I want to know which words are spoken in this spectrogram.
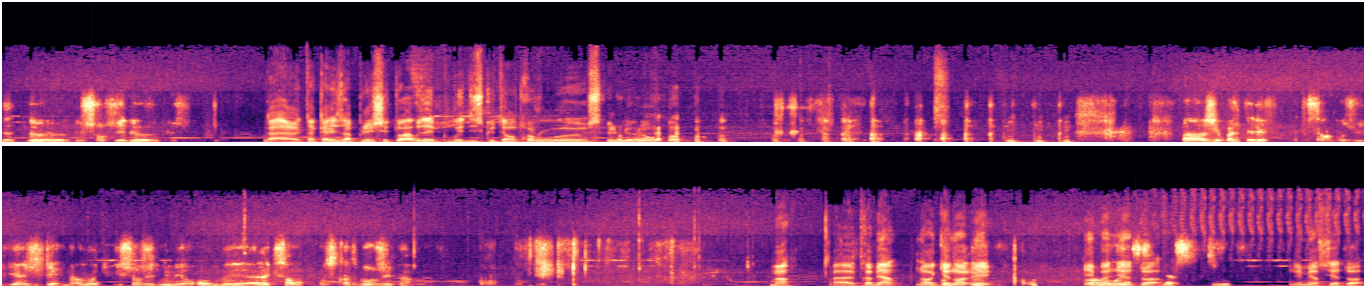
de, de changer de, de- Bah, T'as qu'à les appeler chez toi. Vous avez- pouvez discuter entre vous. euh, C'est le mieux, non Ah, j'ai pas le téléphone Alexandre. Julien, j'ai, à moins qu'il ait changé de numéro, mais Alexandre Strasbourg, j'ai pas. Bah, euh, Très bien. Ok, non, et, et bonne nuit à toi. Merci. Et merci à toi.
